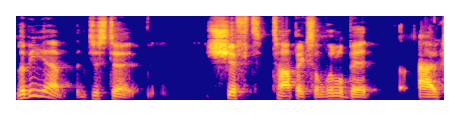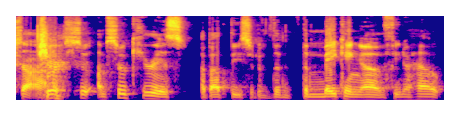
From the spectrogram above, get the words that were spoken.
Let me uh, just to shift topics a little bit. Uh, I- Sure. I'm so, I'm so curious about the sort of the, the making of, you know, how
